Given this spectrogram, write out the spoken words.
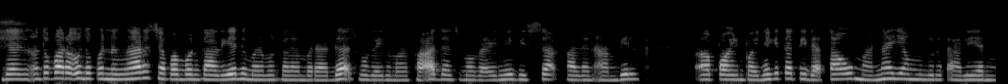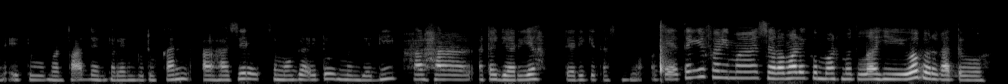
Dan untuk para untuk pendengar, siapa pun kalian, di mana pun kalian berada, semoga ini manfaat dan semoga ini bisa kalian ambil uh, poin-poinnya. Kita tidak tahu mana yang menurut kalian itu manfaat dan kalian butuhkan. Alhasil, semoga itu menjadi hal-hal atau jariah dari kita semua. Oke, thank you very much. Assalamualaikum warahmatullahi wabarakatuh.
